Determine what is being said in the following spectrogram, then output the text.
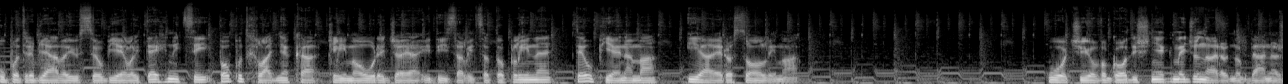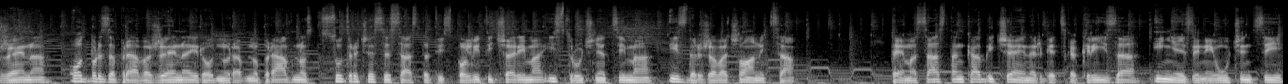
Upotrebljavaju se u bijeloj tehnici poput hladnjaka, klima uređaja i dizalica topline te u pjenama i aerosolima. Uoči ovogodišnjeg Međunarodnog dana žena, Odbor za prava žena i rodnu ravnopravnost sutra će se sastati s političarima i stručnjacima iz država članica. Tema sastanka bit će energetska kriza i njezini učinci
